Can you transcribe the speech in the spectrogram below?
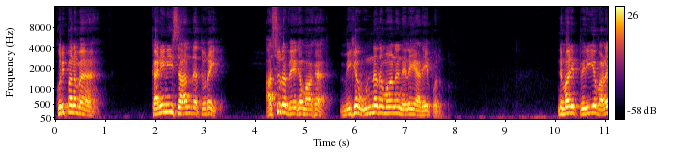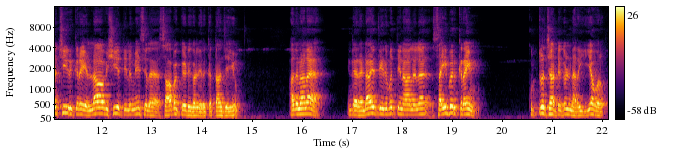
குறிப்பாக நம்ம கணினி சார்ந்த துறை அசுர வேகமாக மிக உன்னதமான நிலையை அடைய போகிறது இந்த மாதிரி பெரிய வளர்ச்சி இருக்கிற எல்லா விஷயத்திலுமே சில சாபக்கேடுகள் இருக்கத்தான் செய்யும். அதனால் இந்த ரெண்டாயிரத்தி இருபத்தி நாலில் சைபர் கிரைம் குற்றச்சாட்டுகள் நிறைய வரும்.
